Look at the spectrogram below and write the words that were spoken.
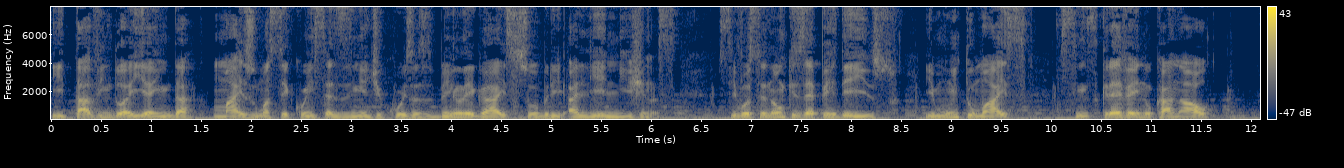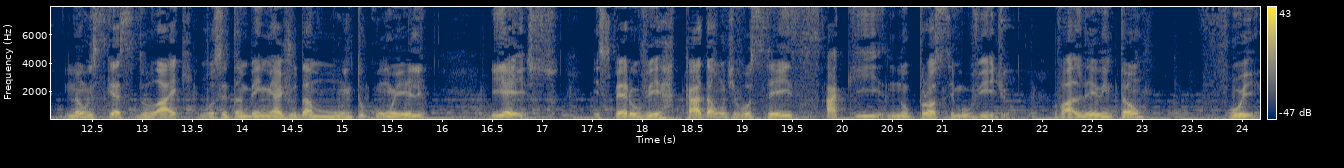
e tá vindo aí ainda mais uma sequenciazinha de coisas bem legais sobre alienígenas. Se você não quiser perder isso e muito mais, se inscreve aí no canal. Não esquece do like, você também me ajuda muito com ele. E é isso. Espero ver cada um de vocês aqui no próximo vídeo. Valeu então, fui!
